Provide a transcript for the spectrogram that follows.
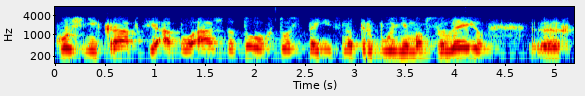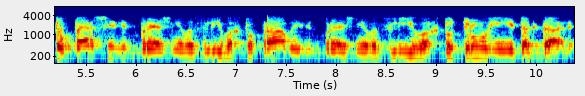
кожній крапці, або аж до того, хто стоїть на трибуні мавзолею. е, Хто перший від Брежнєва зліва, хто правий від Брежнєва зліва, хто другий і так далі.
